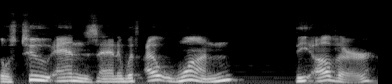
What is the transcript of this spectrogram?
those two ends, and without one the other,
